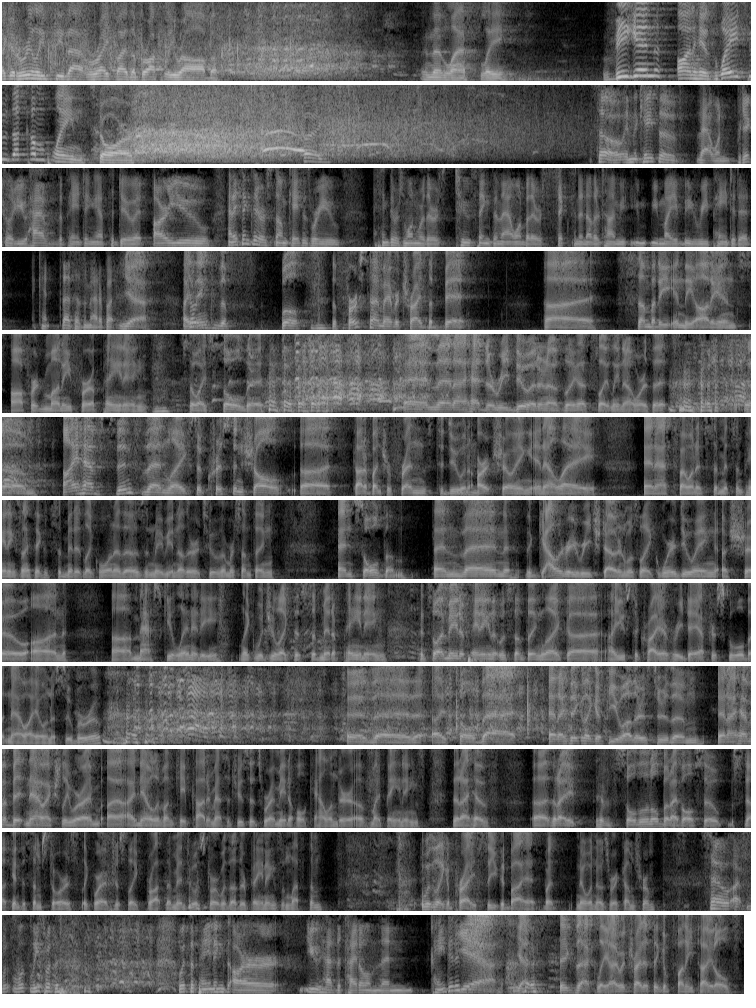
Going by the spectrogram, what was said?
I could really see that right by the broccoli rabe. And then lastly, vegan on his way to the complain store. Thanks. So, in the case of that one particular, you have the painting, you have to do it. Are you? And I think there are some cases where you. I think there's one where there's two things in that one, but there was six in another time. You, you, you might be repainted it. I can't. That doesn't matter. But Yeah, I think the well, the first time I ever tried the bit, uh, somebody in the audience offered money for a painting, so I sold it, and then I had to redo it, and I was like, that's slightly not worth it. um, I have since then, like, so Kristen Schaal uh, got a bunch of friends to do an art showing in L.A. and asked if I wanted to submit some paintings, and I think it submitted like one of those and maybe another or two of them or something, and sold them. And then the gallery reached out and was like, "We're doing a show on uh, masculinity. Like, would you like to submit a painting?" And so I made a painting that was something like, uh, "I used to cry every day after school, but now I own a Subaru." and then I sold that, and I think like a few others through them. And I have a bit now actually where I'm. Uh, I now live on Cape Cod in Massachusetts, where I made a whole calendar of my paintings that I have. Uh, that I have sold a little, but I've also snuck into some stores, like where I've just like brought them into a store with other paintings and left them with like a price, so you could buy it, but no one knows where it comes from. So, uh, w- w- at least with the with the paintings, are you had the title and then painted it? Yeah, yes, exactly. I would try to think of funny titles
